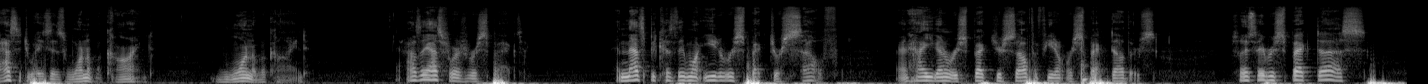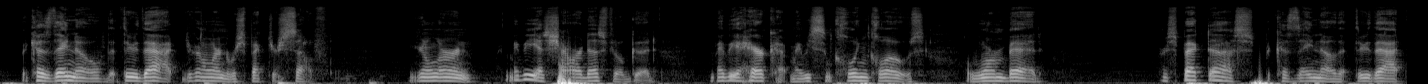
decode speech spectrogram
Passageways is one of a kind. One of a kind. All they ask for is respect. And that's because they want you to respect yourself. And how are you going to respect yourself if you don't respect others? So they say respect us because they know that through that you're going to learn to respect yourself. You're going to learn maybe a shower does feel good. maybe a haircut, maybe some clean clothes, a warm bed. Respect us because they know that through that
